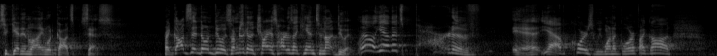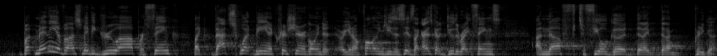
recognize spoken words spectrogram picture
to get in line with what God says. Right? God said don't do it, so I'm just going to try as hard as I can to not do it. Well, yeah, that's part of Yeah, of course, we want to glorify God. But many of us maybe grew up or think like that's what being a Christian or going to, or, you know, following Jesus is. Like, I just got to do the right things enough to feel good that, I, that I'm pretty good,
